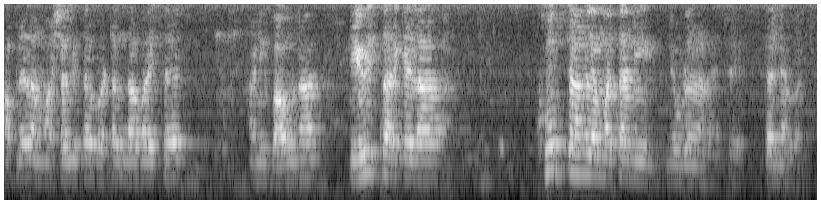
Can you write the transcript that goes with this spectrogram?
आपल्याला मशालीचं बटन दाबायचं आहे. आणि भाऊना तेवीस तारखेला खूप चांगल्या मताने निवडून आणायचं आहे. धन्यवाद.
